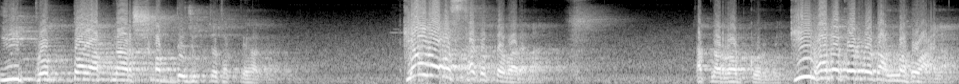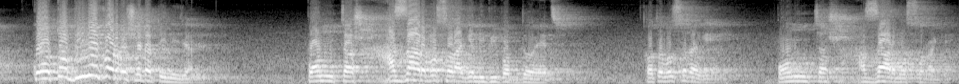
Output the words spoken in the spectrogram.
ই প্রত্যয় আপনার শব্দে যুক্ত থাকতে হবে। কেউ ব্যবস্থা করতে পারে না। আপনার রব করবে। কীভাবে করবে ওটা আল্লাহ আলা কত দিনে করবে সেটা তিনি জানেন। পঞ্চাশ হাজার বছর আগে লিপিবদ্ধ হয়েছে। কত বছর আগে? পঞ্চাশ হাজার বছর আগে।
